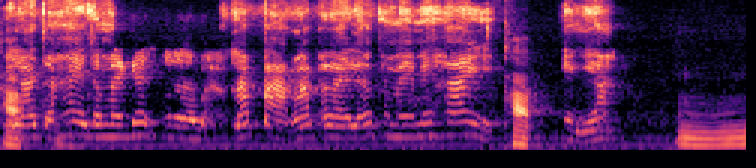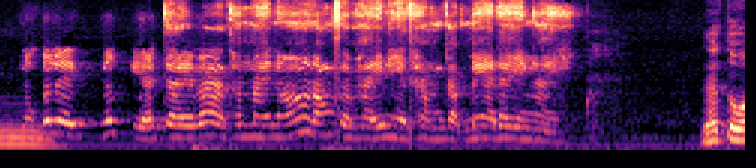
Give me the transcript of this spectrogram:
ครับ เวลาจะให้ทำไมก็เออรับปากรับอะไรแล้วทำไมไม่ให้ ครับ อย่างเงี้ย อืม หนูก็เลยนึกเสียใจว่าทำไมเนาะน้องสะใภ้เนี่ยทำกับแม่ได้ยังไง แล้วตัว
